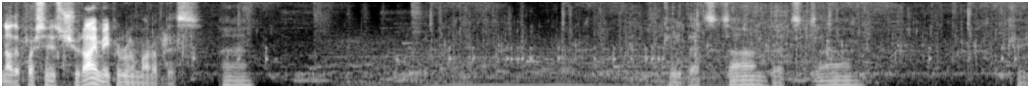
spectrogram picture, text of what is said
now the question is, should I make a room out of this? Uh, okay, that's done. That's done. Okay,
